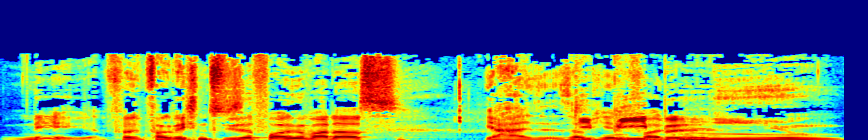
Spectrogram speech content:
nee, ver verglichen zu dieser Folge war das Ja, es ist Die auf jeden Bibel. Fall. New.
